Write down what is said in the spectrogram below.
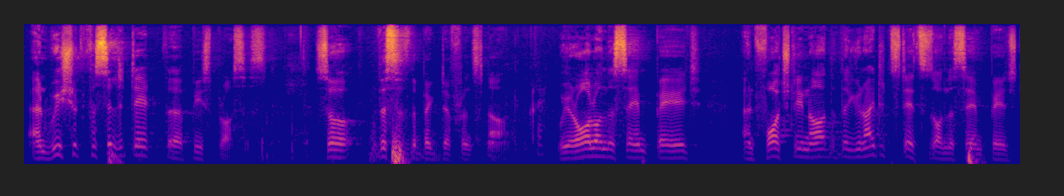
and we should facilitate the peace process. So this is the big difference now. Okay. We are all on the same page, and fortunately now that the United States is on the same page too.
